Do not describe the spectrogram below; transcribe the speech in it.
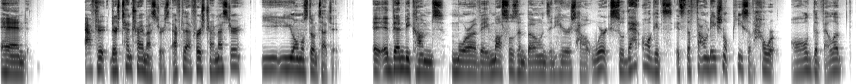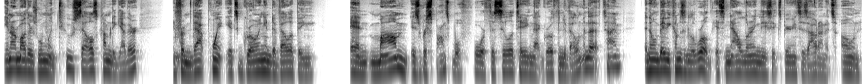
And after there's 10 trimesters. After that first trimester, you, you almost don't touch it. it. It then becomes more of a muscles and bones and here's how it works. So that all gets it's the foundational piece of how we're all developed in our mother's womb when two cells come together. And from that point, it's growing and developing and mom is responsible for facilitating that growth and development at that time. And then when baby comes into the world, it's now learning these experiences out on its own.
